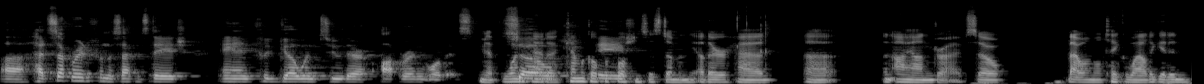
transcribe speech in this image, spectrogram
uh, had separated from the second stage and could go into their operating orbits. Yep. One So, had a chemical a- propulsion system, and the other had uh, an ion drive. So that one will take a while to get in.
